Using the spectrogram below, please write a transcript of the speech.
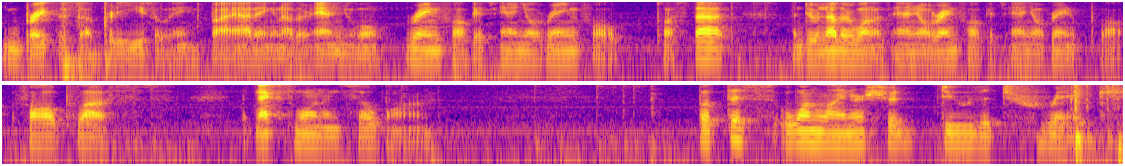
You can break this up pretty easily by adding another annual rainfall gets annual rainfall plus that, and do another one that's annual rainfall gets annual rainfall plus the next one, and so on. But this one-liner should do the trick.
